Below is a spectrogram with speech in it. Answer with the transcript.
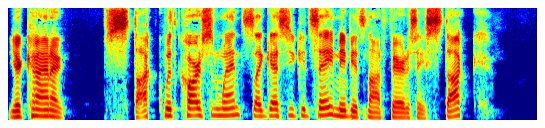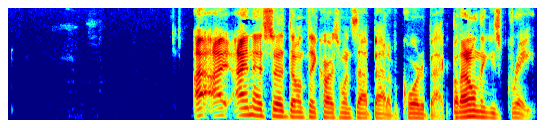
You're kind of stuck with Carson Wentz, I guess you could say. Maybe it's not fair to say stuck. I, I, I necessarily don't think Carson Wentz that bad of a quarterback, but I don't think he's great.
